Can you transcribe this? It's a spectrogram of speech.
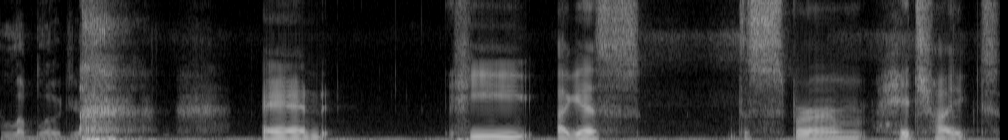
La blowjob. and he, I guess, the sperm hitchhiked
